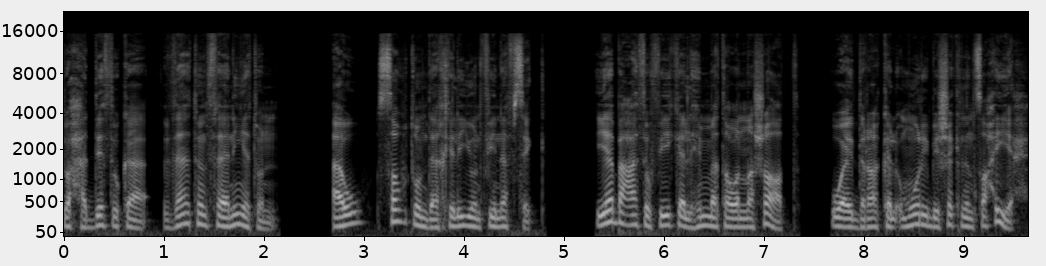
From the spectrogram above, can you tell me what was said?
تحدثك ذات ثانية أو صوت داخلي في نفسك. يبعث فيك الهمة والنشاط وإدراك الأمور بشكل صحيح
